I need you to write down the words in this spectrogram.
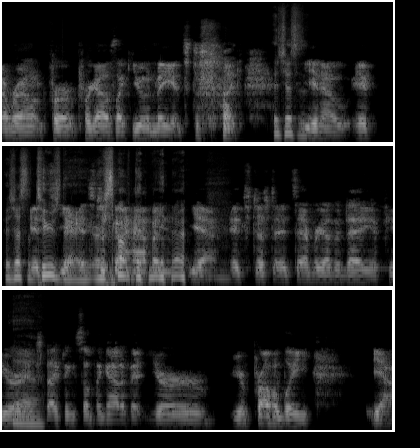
around for for guys like you and me, it's just like, it's just you know, if it's just a it's, Tuesday yeah, it's just gonna happen. know? Yeah, it's just it's every other day. If you're Yeah. expecting something out of it, you're you're probably yeah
